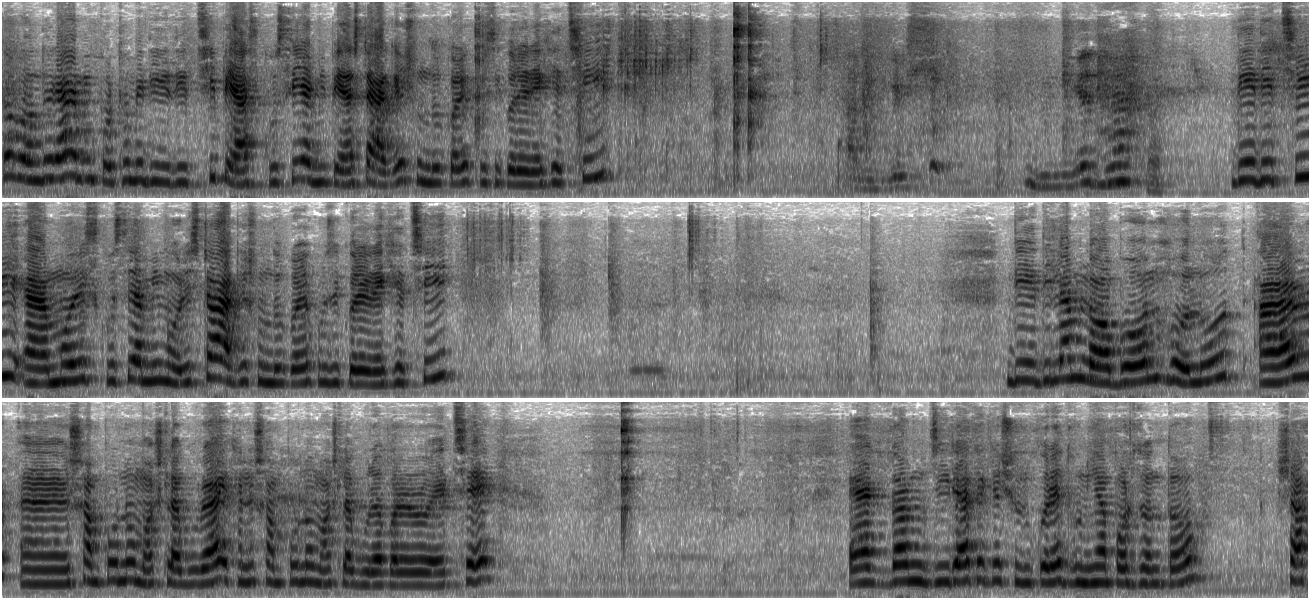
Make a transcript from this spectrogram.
তো বন্ধুরা আমি প্রথমে দিয়ে দিচ্ছি পেঁয়াজ কুচি। আমি পেঁয়াজটা আগে সুন্দর করে কুচি করে রেখেছি। দিয়ে দিচ্ছি। মরিচ কুচি। আমি মরিচটাও আগে সুন্দর করে কুচি করে রেখেছি। দিয়ে দিলাম লবণ, হলুদ আর সম্পূর্ণ মশলা গুঁড়া। এখানে সম্পূর্ণ মশলা গুঁড়া করা রয়েছে। একদম জিরা থেকে শুরু করে ধনিয়া পর্যন্ত সব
